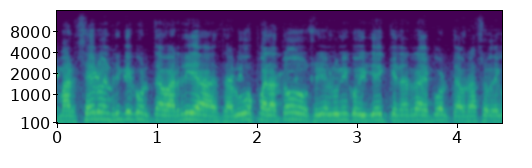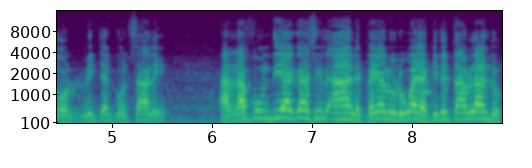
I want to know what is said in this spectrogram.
Marcelo Enrique Cortabarría, saludos para todos. Soy el único DJ que narra deporte. Abrazo de gol. Richard González. A Rafa un día casi. Ah, le pega al Uruguay. Aquí te está hablando.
